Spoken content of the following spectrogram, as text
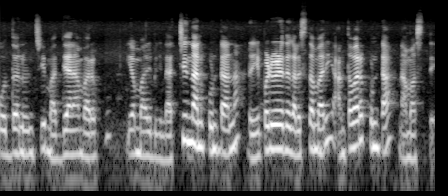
పొద్దు నుంచి మధ్యాహ్నం వరకు. ఇక మరి మీకు నచ్చింది అనుకుంటానా రేపటి వీడియో కలుస్తా మరి. అంతవరకు ఉంటా. నమస్తే.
